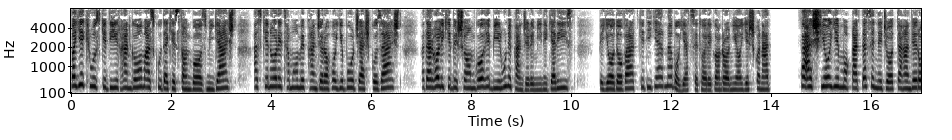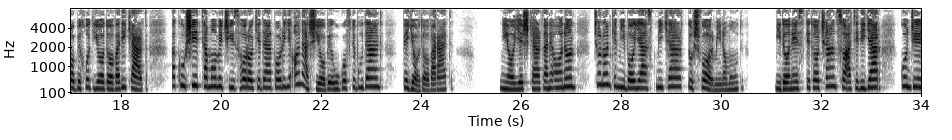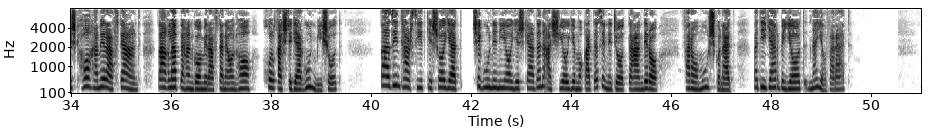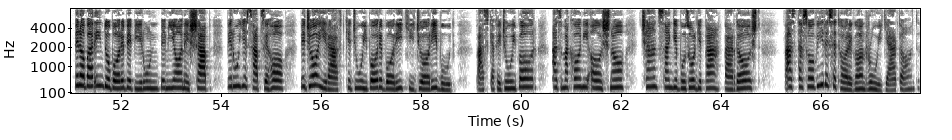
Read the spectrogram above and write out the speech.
و یک روز که دیر هنگام از کودکستان باز میگشت از کنار تمام پنجره های برجش گذشت و در حالی که به شامگاه بیرون پنجره مینگریست به یاد آورد که دیگر نباید ستارگان را نیایش کند و اشیای مقدس نجات دهنده را به خود یادآوری کرد و کوشید تمام چیزها را که درباره آن اشیا به او گفته بودند به یاد آورد. نیایش کردن آنان چنان که میبایست می‌کرد دشوار مینمود می‌دانست که تا چند ساعت دیگر گنجشک ها همه رفتند و اغلب به هنگام رفتن آنها خلقش دگرگون می‌شد و از این ترسید که شاید چگونه نیایش کردن اشیای مقدس نجات دهنده را فراموش کند و دیگر به یاد نیاورد. بنابراین دوباره به بیرون به میان شب به روی سبزه ها به جایی رفت که جویبار باریکی جاری بود و از کف جویبار از مکانی آشنا چند سنگ بزرگ پهن برداشت و از تصاویر ستارگان روی گرداند.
